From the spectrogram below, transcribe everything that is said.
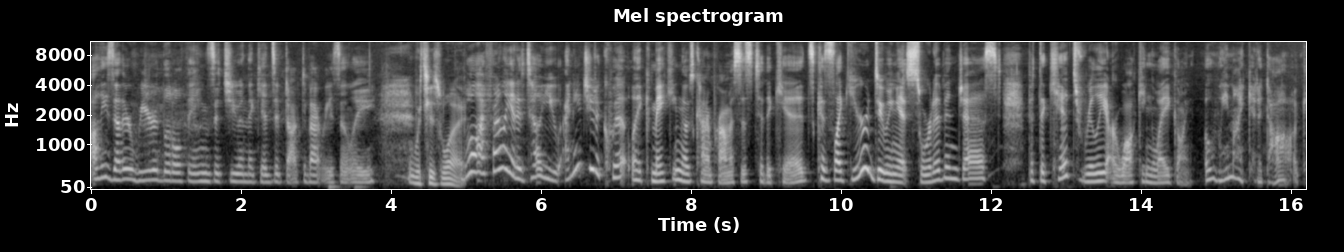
All these other weird little things that you and the kids have talked about recently. Which is what? Well, I finally had to tell you, I need you to quit like making those kind of promises to the kids because, like, you're doing it sort of in jest, but the kids really are walking away going, Oh, we might get a dog.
